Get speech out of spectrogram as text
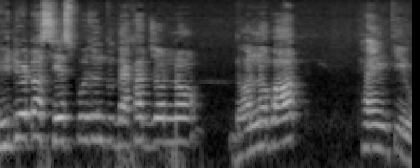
ভিডিওটা শেষ পর্যন্ত দেখার জন্য ধন্যবাদ। Thank you.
